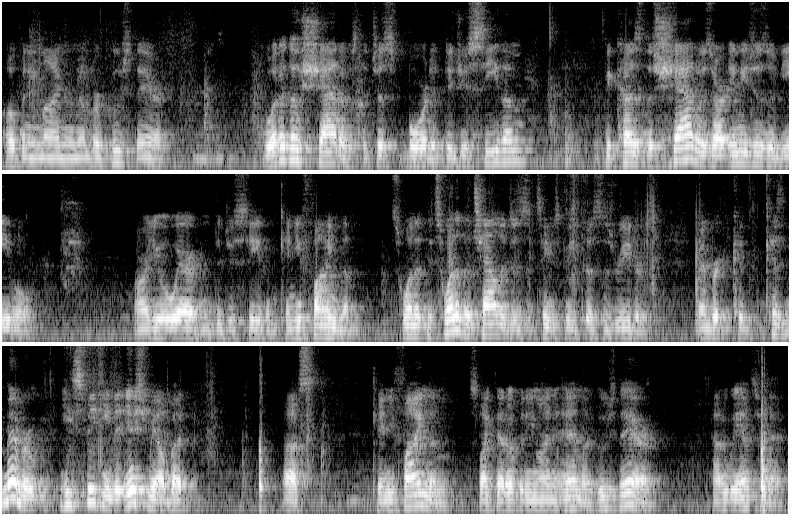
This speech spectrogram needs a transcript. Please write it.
opening line, remember? Who's there? What are those shadows that just boarded? Did you see them? Because the shadows are images of evil. Are you aware of them? Did you see them? Can you find them? It's one of, it's one of the challenges, it seems to me, to us as readers. Remember, because remember, he's speaking to Ishmael, but us. Can you find them? It's like that opening line of Hamlet. Who's there? How do we answer that?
